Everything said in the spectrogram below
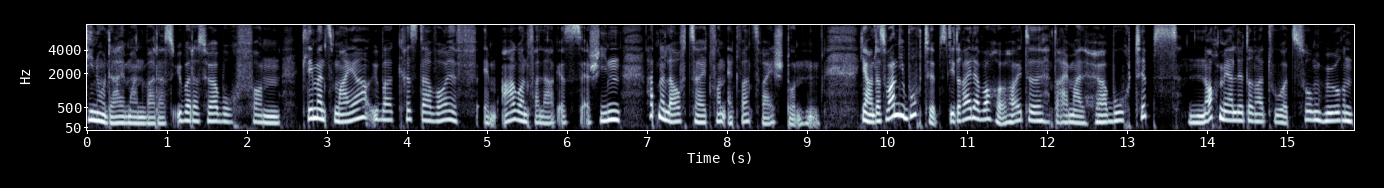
Tino Dahlmann war das über das Hörbuch von Clemens Meyer über Christa Wolf. Im Argon Verlag ist es erschienen, hat eine Laufzeit von etwa zwei Stunden. Ja, und das waren die Buchtipps, die drei der Woche. Heute dreimal Hörbuchtipps. Noch mehr Literatur zum Hören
